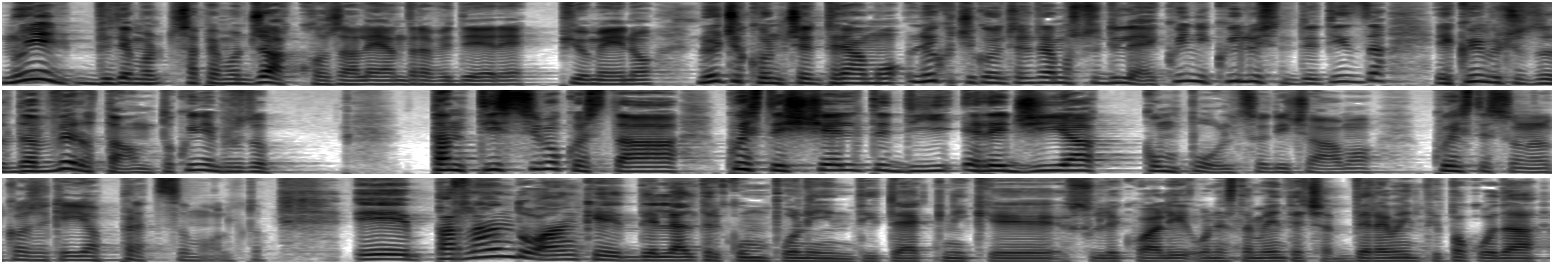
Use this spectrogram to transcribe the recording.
noi vediamo, sappiamo già cosa lei andrà a vedere più o meno, noi ci concentriamo, noi ci concentriamo su di lei, quindi qui lui sintetizza e qui mi è piaciuto davvero tanto, quindi mi è piaciuto tantissimo questa, queste scelte di regia con polso, diciamo. Queste sono le cose che io apprezzo molto. E parlando anche delle altre componenti tecniche sulle quali onestamente c'è veramente poco da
